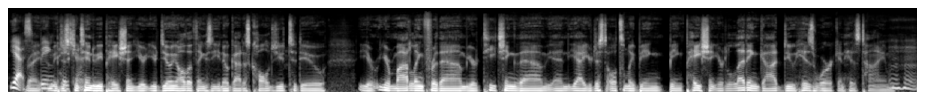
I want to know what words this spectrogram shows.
yes right? being I mean, patient just continue to be patient. You're you're doing all the things that you know God has called you to do. You're you're modeling for them. You're teaching them, and yeah, you're just ultimately being being patient. You're letting God do His work in His time. hmm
